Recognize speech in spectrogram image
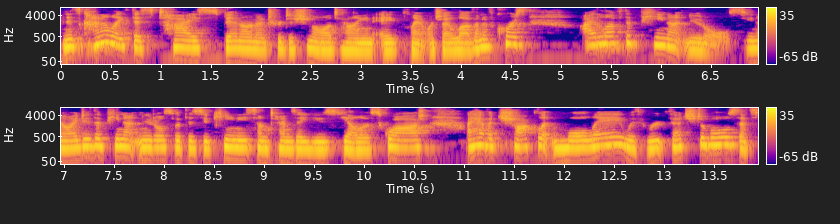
And it's kind of like this Thai spin on a traditional Italian eggplant, which I love. And of course, I love the peanut noodles. You know, I do the peanut noodles with the zucchini. Sometimes I use yellow squash. I have a chocolate mole with root vegetables that's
